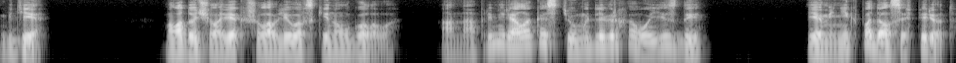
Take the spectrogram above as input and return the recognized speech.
«Где?» Молодой человек шаловливо вскинул голову. Она примеряла костюмы для верховой езды. Иоминик подался вперед.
